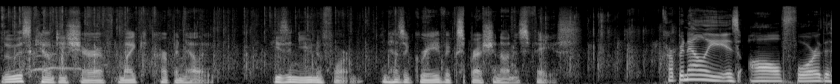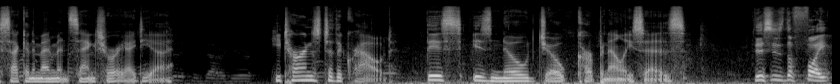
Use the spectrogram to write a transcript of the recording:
Lewis County Sheriff Mike Carpinelli. He's in uniform and has a grave expression on his face. Carpinelli is all for the Second Amendment sanctuary idea. He turns to the crowd. This is no joke, Carpinelli says. This is the fight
